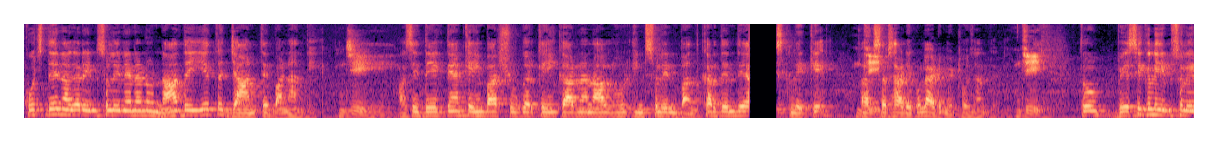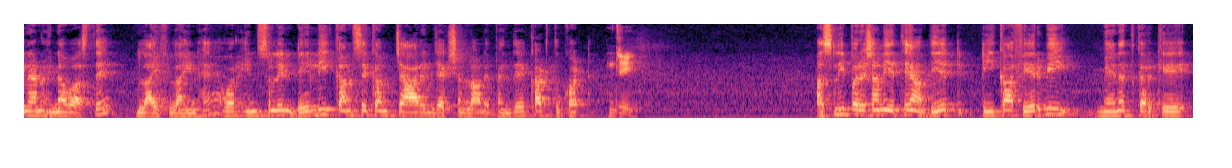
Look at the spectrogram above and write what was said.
ਕੁਝ ਦਿਨ ਅਗਰ ਇਨਸੂਲਿਨ ਇਹਨਾਂ ਨੂੰ ਨਾ ਦਈਏ ਤਾਂ ਜਾਨ ਤੇ ਬਣ ਆਉਂਦੀ ਹੈ जी ਅਸੀਂ ਦੇਖਦੇ ਹਾਂ ਕਈ ਵਾਰ ਸ਼ੂਗਰ ਕਈ ਕਾਰਨਾਂ ਨਾਲ ਉਹ ਇਨਸੂਲਿਨ ਬੰਦ ਕਰ ਦਿੰਦੇ ਆ ਰਿਸਕ ਲੈ ਕੇ ਜੀ। ਅਕਸਰ ਸਾਡੇ ਕੋਲ ਐਡਮਿਟ ਹੋ ਜਾਂਦੇ ਨੇ जी तो बेसिकली इंसुलिन ਇਹਨਾਂ ਇਹਨਾਂ ਵਾਸਤੇ ਲਾਈਫ ਲਾਈਨ ਹੈ ਔਰ ਇਨਸੂਲਿਨ ਡੇਲੀ ਕਮ ਸੇ ਕਮ 4 ਇੰਜੈਕਸ਼ਨ ਲਾਣੇ ਪੈਂਦੇ ਆ, ਘੱਟ ਤੋਂ ਘੱਟ जी ਅਸਲੀ ਪਰੇਸ਼ਾਨੀ ਇੱਥੇ ਆਉਂਦੀ ਹੈ ਟੀਕਾ ਫੇਰ ਵੀ ਮਿਹਨਤ ਕਰਕੇ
